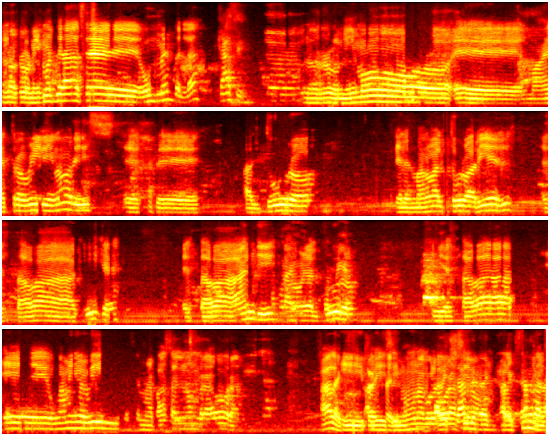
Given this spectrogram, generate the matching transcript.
nos reunimos ya hace un mes, ¿verdad? Casi. Nos reunimos eh, el maestro Billy Norris, este, Arturo, el hermano de Arturo Ariel, estaba Quique, estaba Angie, de Arturo, y estaba eh, un amigo de Billy, que se me pasa el nombre ahora, Alex. y pues hicimos una colaboración Alexander, Alexander, en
